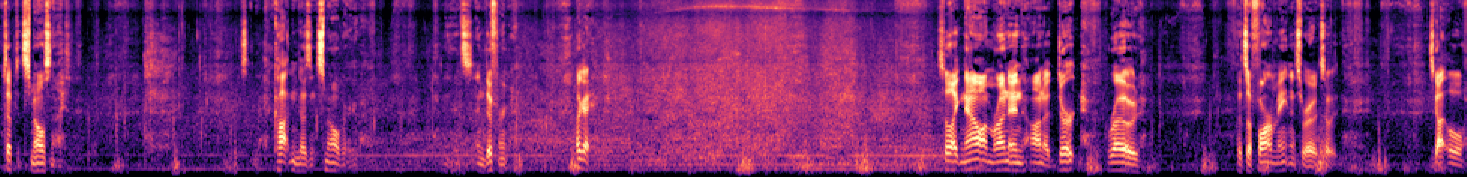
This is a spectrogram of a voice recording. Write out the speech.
Except it smells nice. Cotton doesn't smell very well. It's indifferent. Okay. So like now I'm running on a dirt road that's a farm maintenance road, so it, it's got little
